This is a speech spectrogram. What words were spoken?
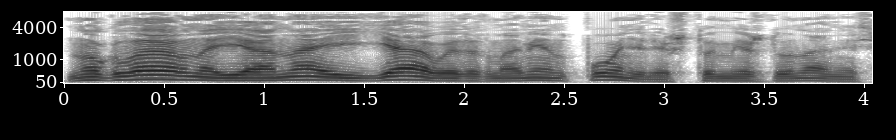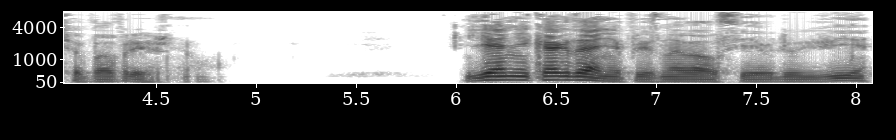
но главное, и она, и я в этот момент поняли, что между нами все по-прежнему. Я никогда не признавался ей в любви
